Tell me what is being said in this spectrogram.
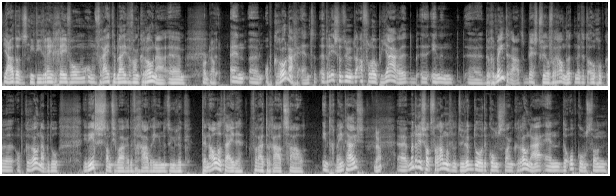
Ja, dat is niet iedereen gegeven om, om vrij te blijven van corona. Um, ook dat. En um, op corona geënt. Er is natuurlijk de afgelopen jaren in uh, de gemeenteraad best veel veranderd met het oog op, uh, op corona. Ik bedoel, in eerste instantie waren de vergaderingen natuurlijk ten alle tijde vanuit de raadzaal in het gemeentehuis. Ja. Maar er is wat veranderd natuurlijk door de komst van corona en de opkomst van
